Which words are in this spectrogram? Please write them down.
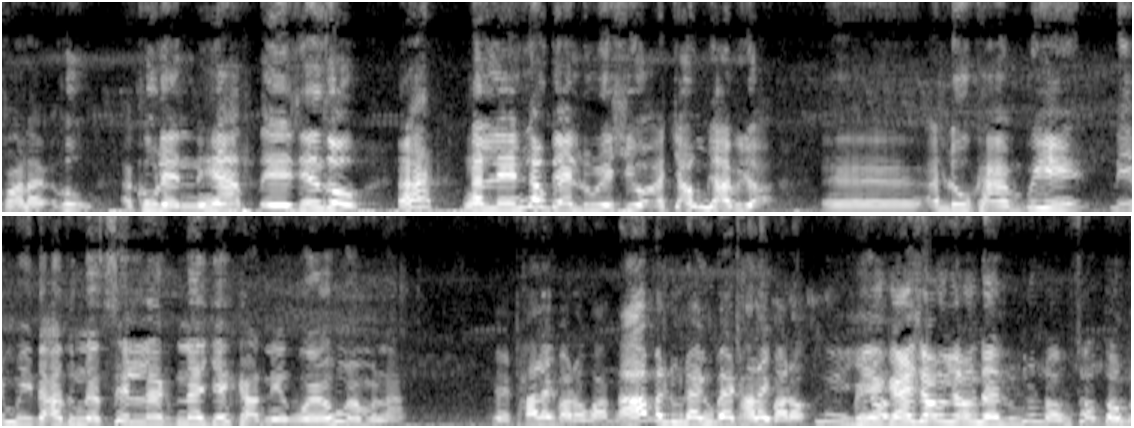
ခွာလိုက်အခုအခုလည်းနင်းကသေချင်းဆိုဟမ်ငလင်လှုပ်တဲ့လူတွေရှိတော့အကြောင်းပြပြီးတော့ အဲအလူခံပြီးနေမိသားစုနဲ့ဆက်လက်နဲ့ရိတ်ခါနေဝဲဦးမလားကဲထားလိုက်ပါတော့ကွာငါမလူနိုင်ဘူးပဲထားလိုက်ပါတော့ရေခဲချောင်းချောင်းတဲ့လူတော့စောက်တော့မ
